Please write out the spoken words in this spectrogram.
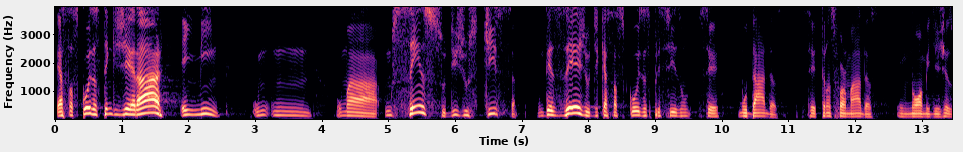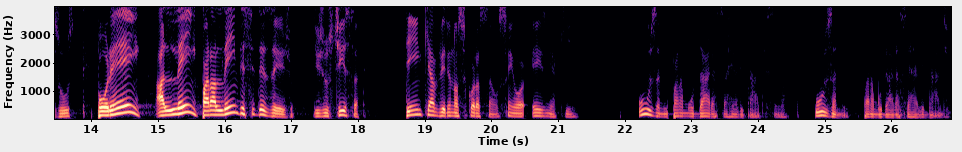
essas coisas têm que gerar em mim um, um, uma, um senso de justiça, um desejo de que essas coisas precisam ser mudadas, ser transformadas em nome de Jesus. Porém, além, para além desse desejo de justiça, tem que haver em nosso coração, Senhor, eis-me aqui. Usa-me para mudar essa realidade, Senhor. Usa-me para mudar essa realidade.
